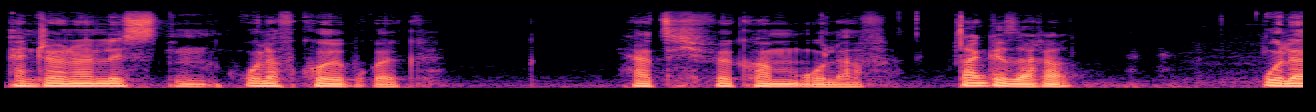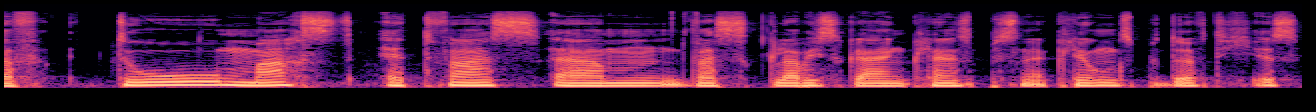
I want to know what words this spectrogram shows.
ein Journalisten, Olaf Kohlbrück. Herzlich willkommen, Olaf. Danke, Sacha. Olaf, du machst etwas, ähm, was, glaube ich, sogar ein kleines bisschen erklärungsbedürftig ist,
